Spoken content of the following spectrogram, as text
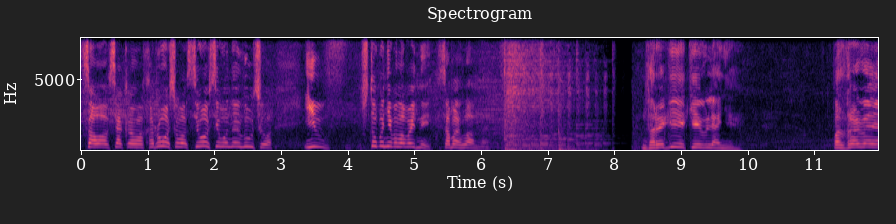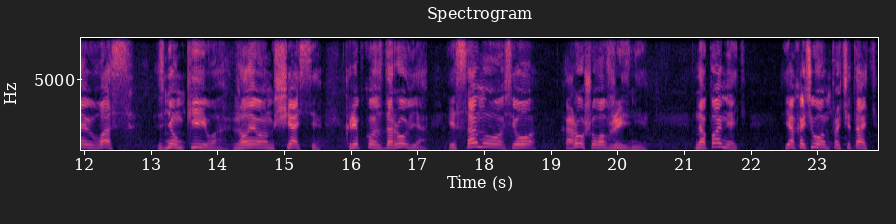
самого всякого хорошего, всего-всего наилучшего. И в- чтобы не было войны, самое главное. Дорогие киевляне, поздравляю вас с Днем Киева. Желаю вам счастья, крепкого здоровья и самого всего хорошего в жизни. На память я хочу вам прочитать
